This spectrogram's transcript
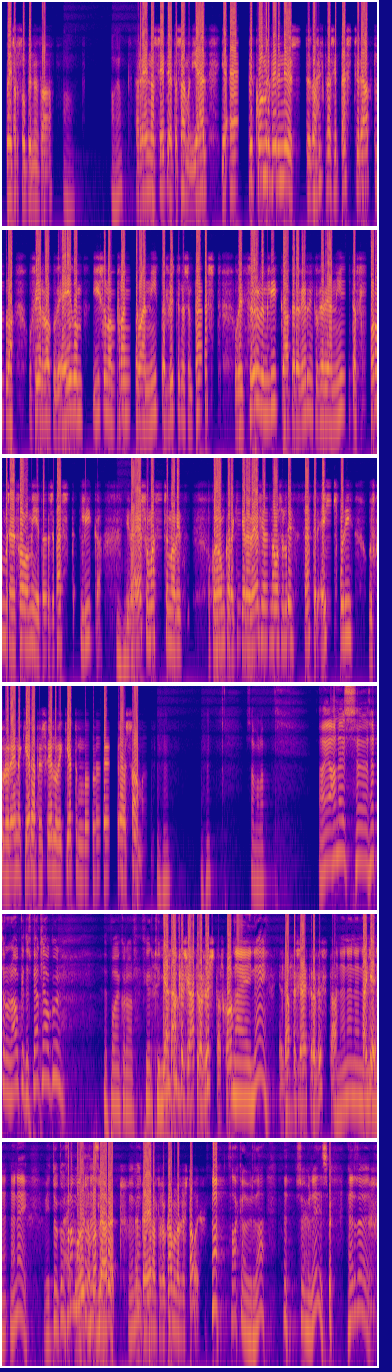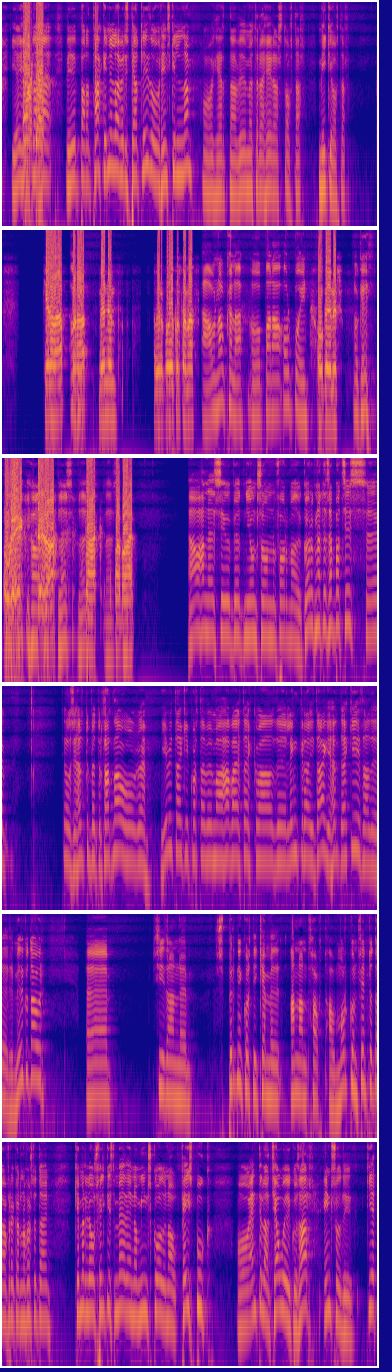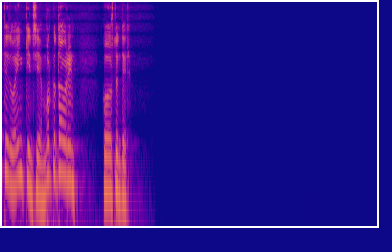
við starfsópunum það. Já, já, já. að reyna að setja þetta saman. Ég held, ég, við komum fyrir nýðust þá heldur það sé best fyrir alla og fyrir okkur, við eigum í svona framgöfa að nýta hlutinu sem best og við þurfum líka að bera verðingu fyrir að nýta forma sem við fáum í þetta sé best líka Mm því það er svo margt sem að við okkur langar að gera vel hérna á þessu luti þetta er eitt spöði og við skulum reyna að gera það eins vel og við getum að gera það saman Mm -hmm. Mm -hmm. Samanlega. Æja, Hannes, eh, þetta eru ágætið okkur upp á einhverjar 40 ég held mínútur. allir sé hættir að hlusta sko. Nei, nei, ég held allir sé hættir að hlusta. Nei, nei, nei, nei, nei, nei, við tökum fram fallega rödd. Við en það er alltaf svo gaman að hlusta á þig. Þakkaðu fyrir það, sömu leiðis Herðu, ég hérna við bara takk innilega fyrir spjallið og hreinskilina og hérna við möttum að heyrast oftar, mikið oftar. Gera það, bara munum að vera góða hvort annað. Á nákvæmlega. Og bara ógeðinur, ok, ok, Já, bless, bless, takk, bless. bye bye Já, hann er Sigurbjörn Jónsson formaður Köruknættilsambatsins til þessi heldur betur þarna og eh, ég veit ekki hvort að við að hafa eitthvað eh, lengra í dag, ég held ekki það er miðgudagur eh, síðan eh, spurning hvort ég kem með annan þátt á morgun, 50 dag frekarinn á förstu daginn, kemur ljós fylgist með einn á mín skoðun á Facebook og endilega tjáuð ykkur þar eins og þið getið og enginn sé morgundagurinn, góða stundir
